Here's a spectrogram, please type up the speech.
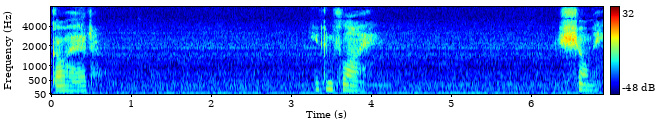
Go ahead. You can fly. Show me.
